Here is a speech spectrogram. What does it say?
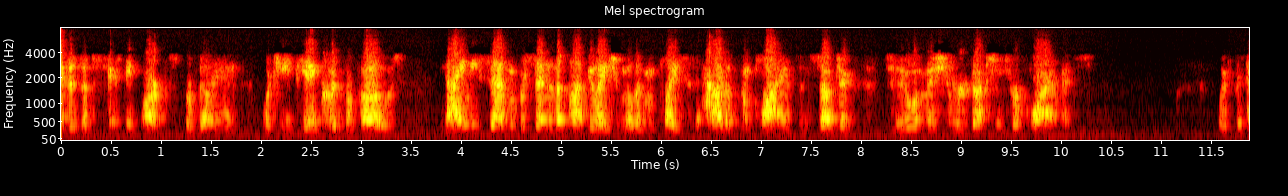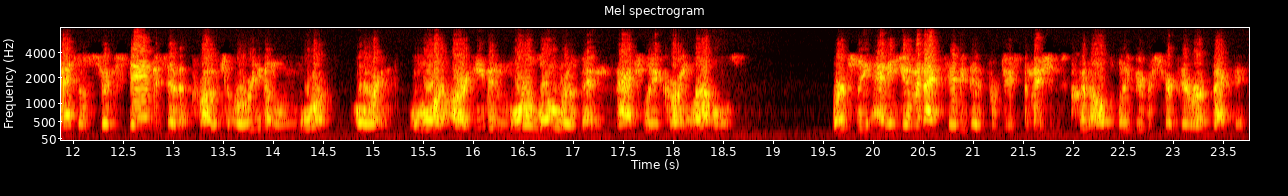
Standards of 60 parts per billion, which EPA could propose, 97% of the population will live in places out of compliance and subject to new emission reductions requirements. With potential strict standards that approach or even more or or are even more lower than naturally occurring levels, virtually any human activity that produced emissions could ultimately be restricted or affected.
